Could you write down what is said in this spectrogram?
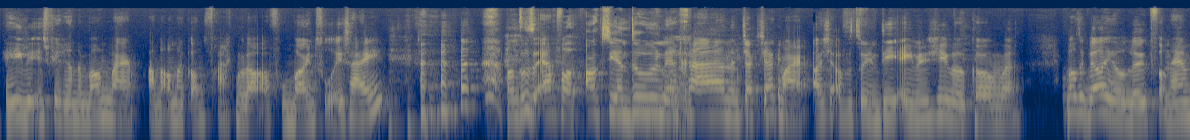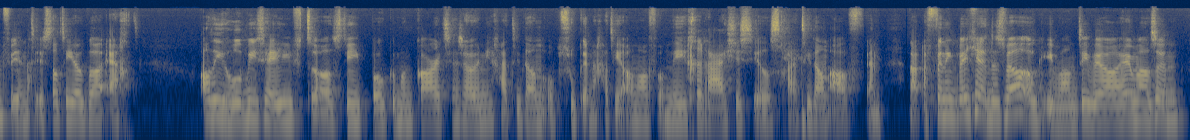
hele inspirerende man. Maar aan de andere kant vraag ik me wel af hoe mindful is hij? Want dat is echt van actie en doen en gaan en tjak tjak. Maar als je af en toe in die energie wil komen. Wat ik wel heel leuk van hem vind, is dat hij ook wel echt al die hobby's heeft. Zoals die Pokémon cards en zo. En die gaat hij dan opzoeken. En dan gaat hij allemaal van die garage sales gaat hij dan af. En nou, dat vind ik, weet je, dus wel ook iemand die wel helemaal zijn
